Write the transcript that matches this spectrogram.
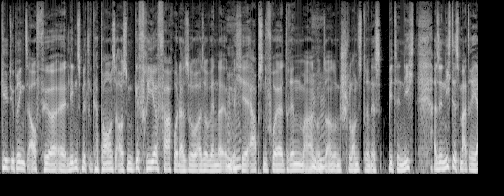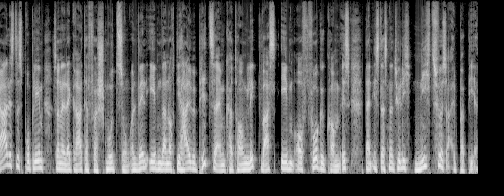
Gilt übrigens auch für äh, Lebensmittelkartons aus dem Gefrierfach oder so. Also wenn da irgendwelche mhm. Erbsen vorher drin waren mhm. und so ein Schlons drin ist, bitte nicht. Also nicht das Material ist das Problem, sondern der Grad der Verschmutzung. Und wenn eben dann noch die halbe Pizza im Karton liegt, was eben oft vorgekommen ist, dann ist das natürlich nichts fürs Altpapier.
